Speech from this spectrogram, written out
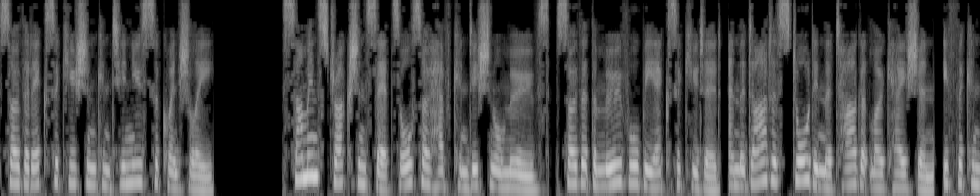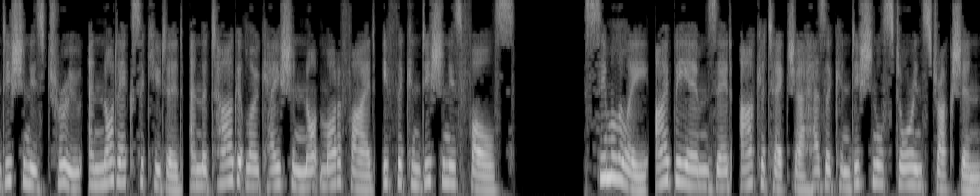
so that execution continues sequentially. Some instruction sets also have conditional moves, so that the move will be executed, and the data stored in the target location, if the condition is true, and not executed, and the target location not modified, if the condition is false. Similarly, IBM Z architecture has a conditional store instruction.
